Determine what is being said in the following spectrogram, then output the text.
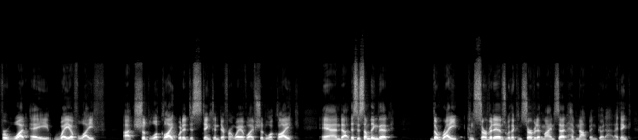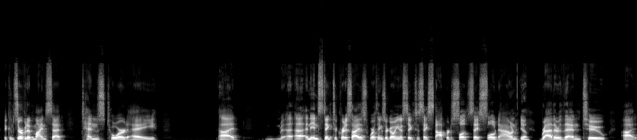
for what a way of life uh, should look like, what a distinct and different way of life should look like, and uh, this is something that the right conservatives with a conservative mindset have not been good at. I think the conservative mindset tends toward a uh, an instinct to criticize where things are going, an instinct to say stop or to slow, say slow down, Yep. rather than to uh,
